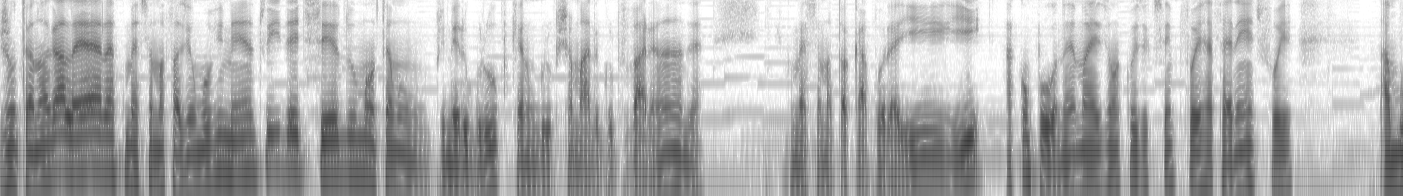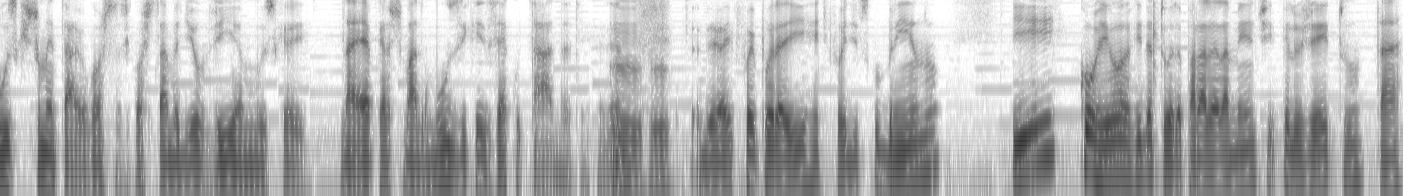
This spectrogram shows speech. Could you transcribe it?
juntando a galera, começamos a fazer um movimento e desde cedo montamos um primeiro grupo, que era um grupo chamado Grupo Varanda. Começamos a tocar por aí e a compor, né? Mas uma coisa que sempre foi referente foi a música instrumental. Eu gostava de ouvir a música, na época era chamada música executada, tá entendeu? Uhum. entendeu? Aí foi por aí, a gente foi descobrindo e correu a vida toda. Paralelamente, pelo jeito, tá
